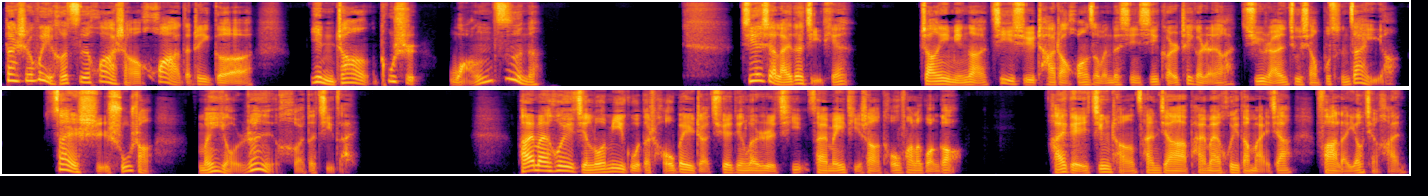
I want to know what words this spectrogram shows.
但是为何字画上画的这个印章都是王字呢？接下来的几天，张一鸣啊继续查找黄子文的信息，可是这个人啊居然就像不存在一样，在史书上没有任何的记载。拍卖会紧锣密鼓的筹备着，确定了日期，在媒体上投放了广告。还给经常参加拍卖会的买家发了邀请函，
